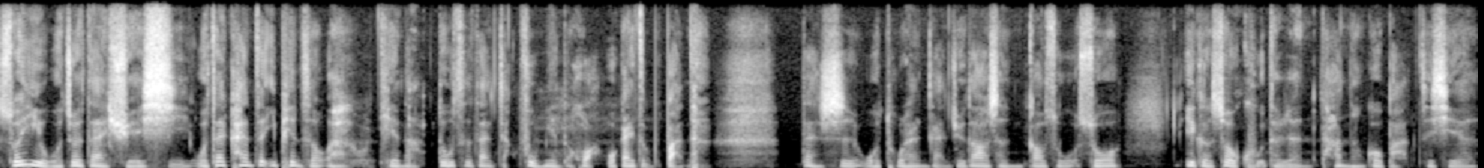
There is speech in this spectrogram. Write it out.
所以我就在学习，我在看这一篇的时候，哎呦天哪，都是在讲负面的话，我该怎么办呢？但是我突然感觉到神告诉我说，一个受苦的人，他能够把这些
